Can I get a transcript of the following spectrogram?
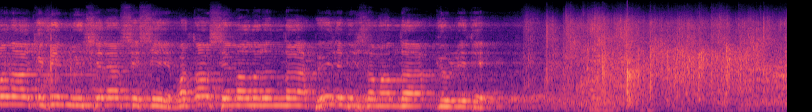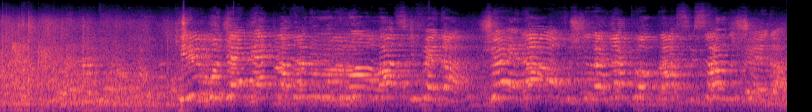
Kahraman Akif'in yükselen sesi vatan semalarında böyle bir zamanda gürledi. Kim bu cennet vatan uğruna olmaz ki feda? Şu eda.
